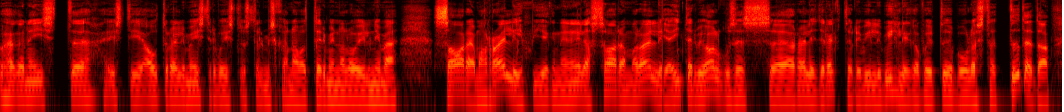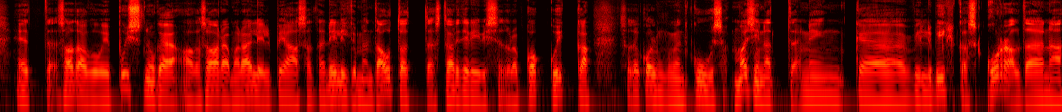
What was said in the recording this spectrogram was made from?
ühega neist äh, Eesti autoralli meistrivõistlustel, mis kannavad Terminal Oil nime Saaremaa ralli, viiekümne neljas Saaremaa ralli. Ja intervjuu alguses äh, ralli direktori Villi Pihliga võib tõepoolest tõdeda, et sadagu või pussnuge, aga Saaremaa rallil pea sada nelikümmend autot, stardiriivisse tuleb kokku ikka sada kolmkümmend kuus masinat ning Villi Pihkas korraldaja pealtvaatajana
